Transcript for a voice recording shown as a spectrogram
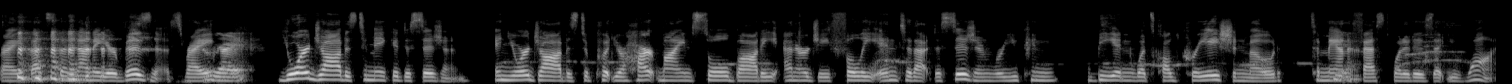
right that's the none of your business right Right. Your job is to make a decision and your job is to put your heart mind soul body energy fully into that decision where you can be in what's called creation mode to manifest what it is that you want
